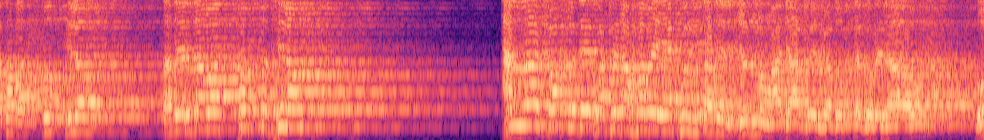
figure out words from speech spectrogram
কথা বাস্তব ছিল। তাদের দাওয়াত সত্য ছিল। আল্লাহর পক্ষ থেকে ঘোষণা হবে, এখন তাদের জন্য আজাবের ব্যবস্থা করে দাও। ও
